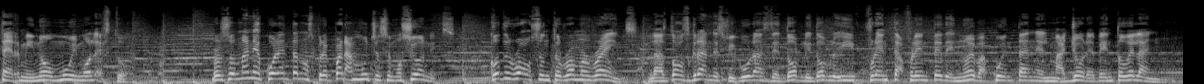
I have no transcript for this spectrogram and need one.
terminó muy molesto. WrestleMania 40 nos prepara muchas emociones. Cody Rhodes ante Roman Reigns, las dos grandes figuras de WWE frente a frente de nueva cuenta en el mayor evento del año.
